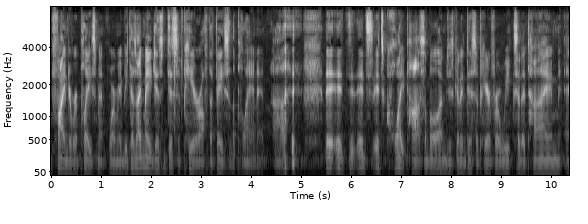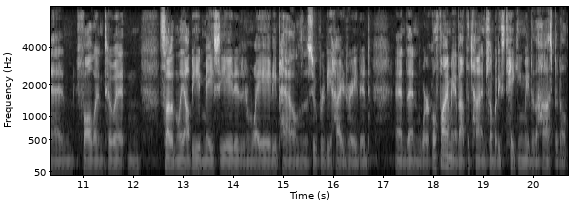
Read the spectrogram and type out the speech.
find a replacement for me because I may just disappear off the face of the planet. Uh, it, it, it's it's quite possible I'm just going to disappear for weeks at a time and fall into it, and suddenly I'll be emaciated and weigh 80 pounds and super dehydrated, and then work will find me about the time somebody's taking me to the hospital.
